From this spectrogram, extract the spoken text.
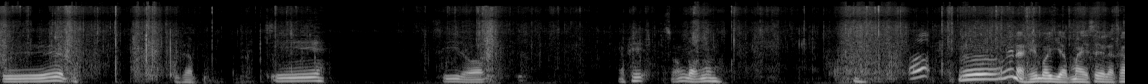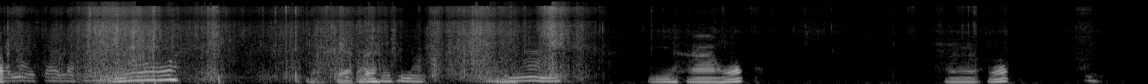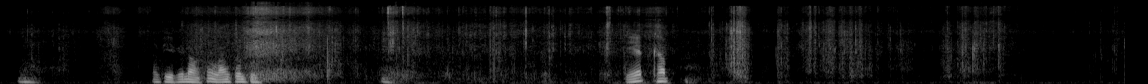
ปืดนะครับสี่สี่ดอกอะพี่สองดอกนึงโอ้เออไม่น่าเห็นบ่เหยียบไม้เส้แล้วครับใส่ใหม่ใส่ละครับโอ้ยแตกเลยพี่น้องงามนะสี่ห้าหกห้าหกอืมแล้วพี่พี่น้องข้างหลังคนพี่เจ็ดครับ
